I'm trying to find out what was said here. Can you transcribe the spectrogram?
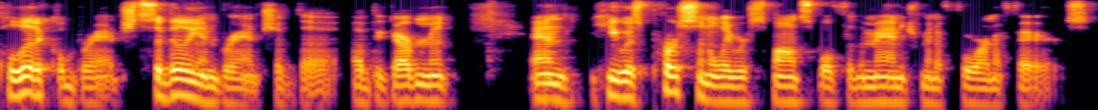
political branch, civilian branch of the of the government, and he was personally responsible for the management of foreign affairs.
